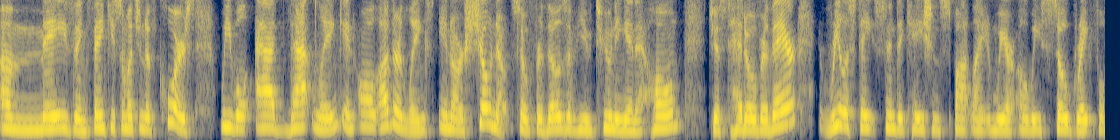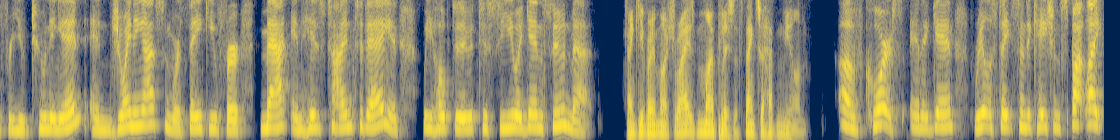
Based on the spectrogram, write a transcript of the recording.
Amazing. Thank you so much. And of course, we will add that link and all other links in our show notes. So for those of you tuning in at home, just head over there, Real Estate Syndication Spotlight. And we are always so grateful for you tuning in and joining us. And we're thank you for Matt and his time today. And we hope to, to see you again soon, Matt. Thank you very much, Ray. It's my pleasure. Thanks for having me on. Of course. And again, Real Estate Syndication Spotlight.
